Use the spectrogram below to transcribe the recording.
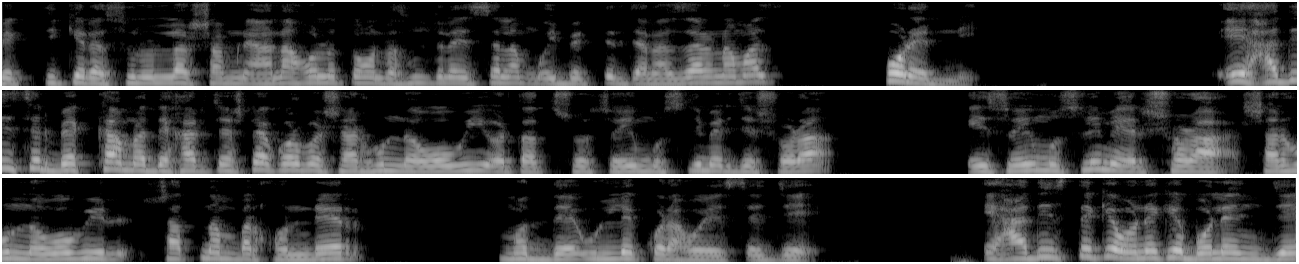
ব্যক্তিকে রাসূলুল্লাহর সামনে আনা হলো তখন রাসূল সাল্লাল্লাহু আলাইহি সাল্লাম ওই ব্যক্তির জানাজার নামাজ পড়েননি। এই হাদিসের ব্যাখ্যা আমরা দেখার চেষ্টা করব শারহুন নওয়াবী অর্থাৎ সহি মুসলিমের যে সরা এই সহি মুসলিমের সরা শারহুন নওয়াবীর সাত নম্বর খণ্ডের মধ্যে উল্লেখ করা হয়েছে যে এই হাদিস থেকে অনেকে বলেন যে,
